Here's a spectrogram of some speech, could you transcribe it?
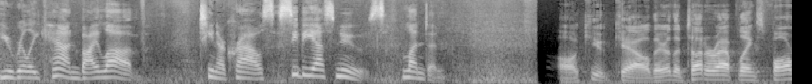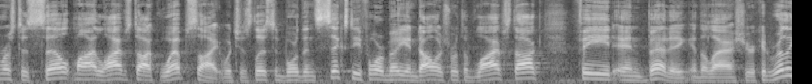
you really can buy love. Tina Kraus, CBS News, London. Oh, cute cow there. The Tudder app links farmers to Sell My Livestock website, which has listed more than $64 million worth of livestock, feed, and bedding in the last year. Could really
